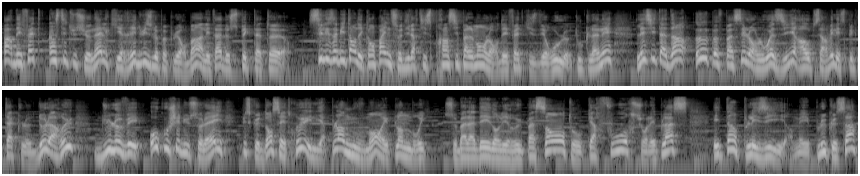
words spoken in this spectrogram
par des fêtes institutionnelles qui réduisent le peuple urbain à l'état de spectateurs. Si les habitants des campagnes se divertissent principalement lors des fêtes qui se déroulent toute l'année, les citadins, eux, peuvent passer leur loisir à observer les spectacles de la rue, du lever au coucher du soleil, puisque dans cette rue, il y a plein de mouvements et plein de bruit. Se balader dans les rues passantes, au carrefour, sur les places, est un plaisir, mais plus que ça,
